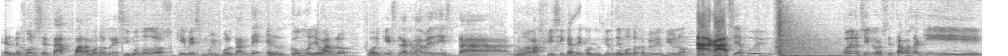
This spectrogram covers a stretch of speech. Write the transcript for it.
el mejor setup para Moto 3 y Moto 2 Que ves muy importante el cómo llevarlo Porque es la clave de estas nuevas físicas de conducción de MotoGP 21 ¡Hágase a fuego! Bueno chicos, estamos aquí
